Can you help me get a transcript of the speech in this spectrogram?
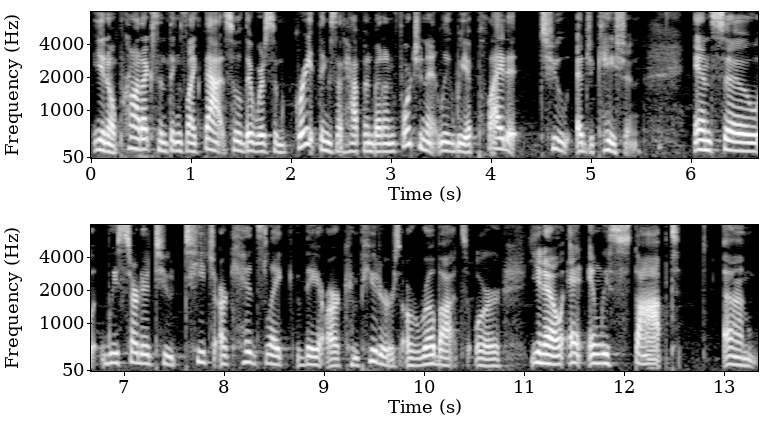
you know, products and things like that. So there were some great things that happened, but unfortunately, we applied it to education. And so we started to teach our kids like they are computers or robots or, you know, and, and we stopped um,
